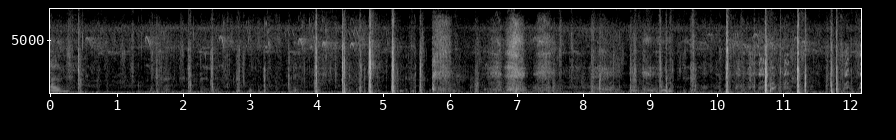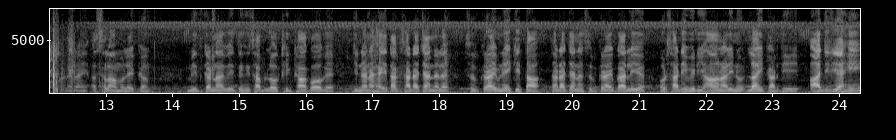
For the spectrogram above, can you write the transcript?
ਗੱਲ ਅਸਲਾਮ ਅਲੈਕਮ ਉਮੀਦ ਕਰਨਾ ਵੀ ਤੁਸੀਂ ਸਭ ਲੋਕ ਠੀਕ ਠਾਕ ਹੋਗੇ ਜਿਨ੍ਹਾਂ ਨੇ ਹਜੇ ਤੱਕ ਸਾਡਾ ਚੈਨਲ ਸਬਸਕ੍ਰਾਈਬ ਨਹੀਂ ਕੀਤਾ ਸਾਡਾ ਚੈਨਲ ਸਬਸਕ੍ਰਾਈਬ ਕਰ ਲਈਏ ਔਰ ਸਾਡੀ ਵੀਡੀਓ ਆਉਣ ਵਾਲੀ ਨੂੰ ਲਾਈਕ ਕਰ ਦਈਏ ਅੱਜ ਜੀ ਅਸੀਂ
